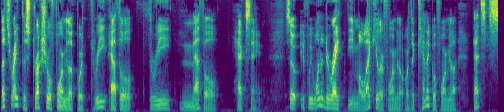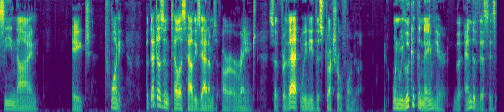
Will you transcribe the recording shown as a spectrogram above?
Let's write the structural formula for 3-ethyl 3-methyl hexane. So if we wanted to write the molecular formula or the chemical formula, that's C9H20. But that doesn't tell us how these atoms are arranged. So for that, we need the structural formula. When we look at the name here, the end of this is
